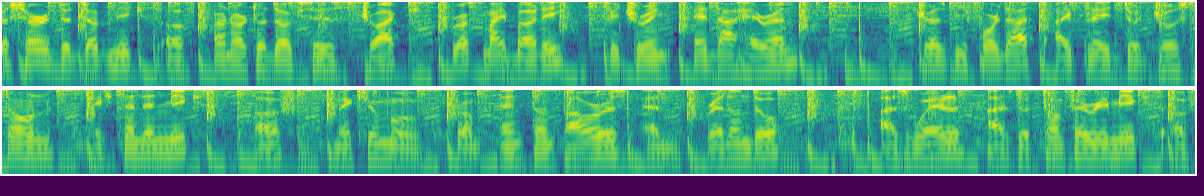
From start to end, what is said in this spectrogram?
Just heard the dub mix of Unorthodox's track Rock My Body featuring Edda Heron. Just before that, I played the Joe Stone extended mix of Make You Move from Anton Powers and Redondo, as well as the Tom Ferry mix of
